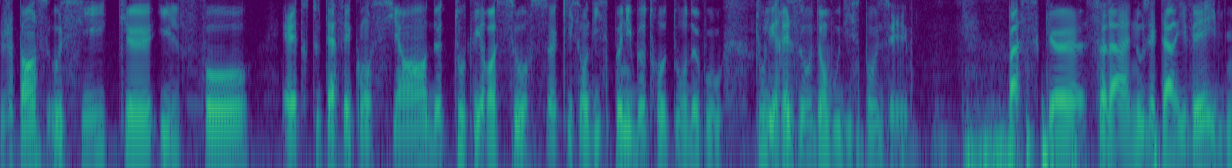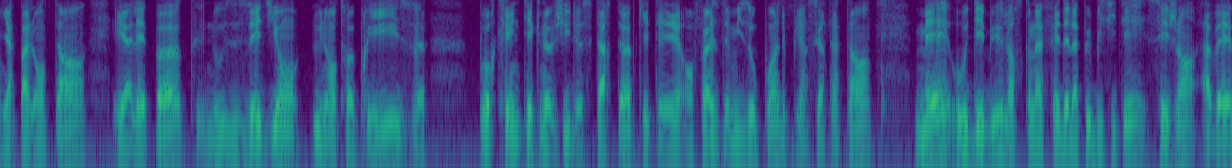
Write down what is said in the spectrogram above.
Je pense aussi qu'il faut être tout à fait conscient de toutes les ressources qui sont disponibles autour de vous, tous les réseaux dont vous disposez. Parce que cela nous est arrivé il n'y a pas longtemps, et à l'époque, nous aidions une entreprise pour créer une technologie de start-up qui était en phase de mise au point depuis un certain temps. Mais au début, lorsqu'on a fait de la publicité, ces gens avaient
